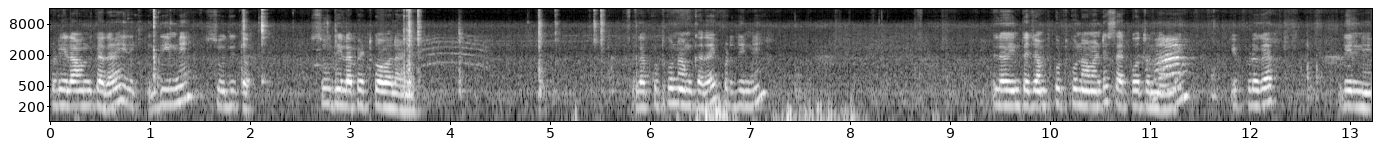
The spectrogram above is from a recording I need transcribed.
ఇప్పుడు ఇలా ఉంది కదా దీన్ని సూదితో సూది ఇలా పెట్టుకోవాలండి. ఇలా కుట్టుకున్నాం కదా ఇప్పుడు దీన్ని ఇలా ఇంత జంప్ కుట్టుకున్నామంటే సరిపోతుందండి. ఇప్పుడుగా దీన్ని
